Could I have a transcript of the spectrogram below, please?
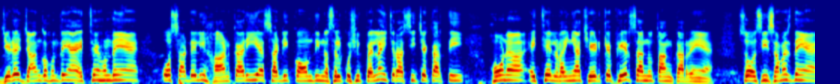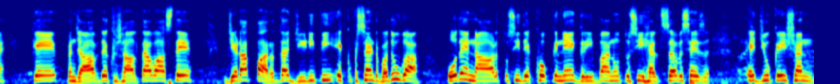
ਜਿਹੜੇ ਜੰਗ ਹੁੰਦੇ ਆ, ਇੱਥੇ ਹੁੰਦੇ ਆ, ਉਹ ਸਾਡੇ ਲਈ ਹਾਨਕਾਰੀ ਹੈ। ਸਾਡੀ ਕੌਮ ਦੀ ਨਸਲਕੁਸ਼ੀ ਪਹਿਲਾਂ ਹੀ 84 ਚ ਕਰਤੀ। ਹੁਣ ਇੱਥੇ ਲੜਾਈਆਂ ਛੇੜ ਕੇ ਫੇਰ ਸਾਨੂੰ ਤੰਗ ਕਰ ਰਹੇ ਆ। ਸੋ ਅਸੀਂ ਸਮਝਦੇ ਆ ਕਿ ਪੰਜਾਬ ਦੇ ਖੁਸ਼ਹਾਲਤਾ ਵਾਸਤੇ ਜਿਹੜਾ ਭਾਰਤ ਦਾ ਜੀਡੀਪੀ 1% ਵਧੂਗਾ, ਉਹਦੇ ਨਾਲ ਤੁਸੀਂ ਦੇਖੋ ਕਿੰਨੇ ਗਰੀਬਾਂ ਨੂੰ ਤੁਸੀਂ ਹੈਲਥ ਸਰਵਿਸਿਜ਼ ਐਜੂਕੇਸ਼ਨ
